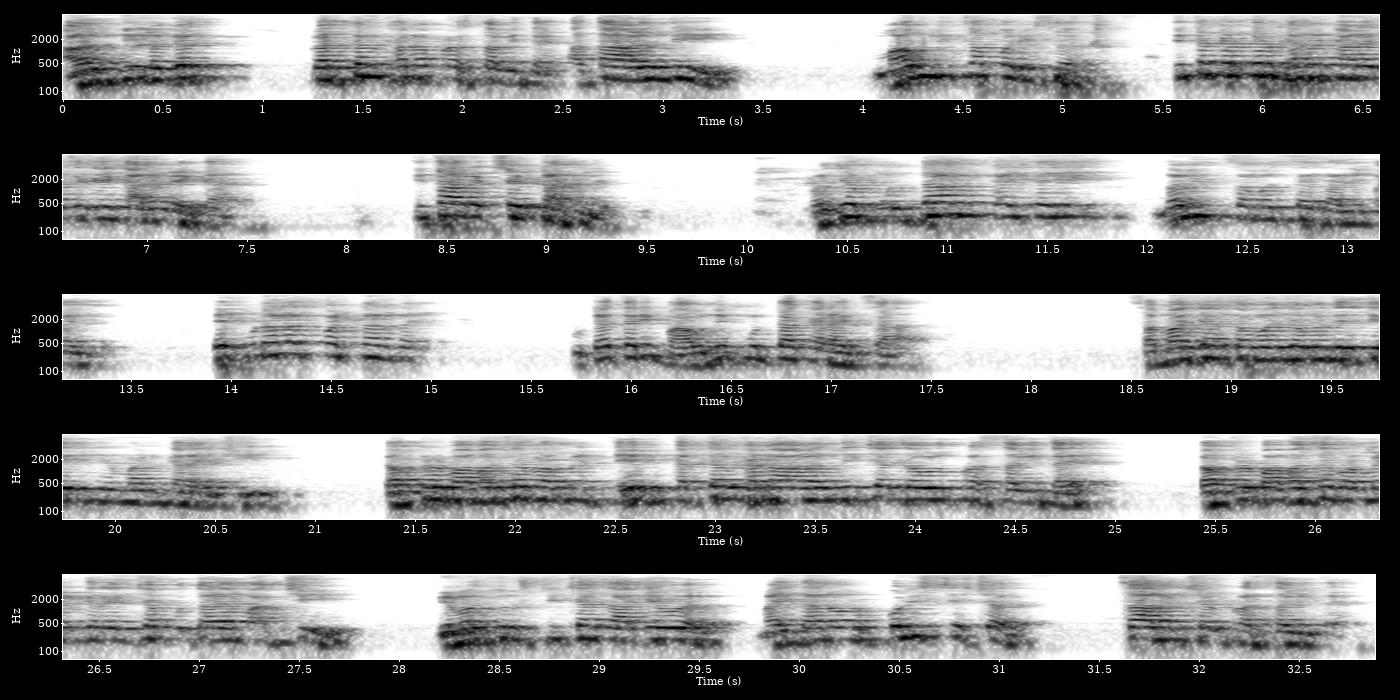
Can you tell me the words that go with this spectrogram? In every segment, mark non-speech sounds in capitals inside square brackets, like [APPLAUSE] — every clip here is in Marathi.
आळंदी लगत कत्तरखाना प्रस्तावित आहे. आता आळंदी माऊलीचा परिसर तिथं कत्तरखाना काढायचं काही कारण आहे का? तिथं आरक्षण टाकले म्हणजे मुद्दाम काहीतरी नवीन समस्या झाली पाहिजे. हे कुणालाच पटणार नाही. कुठेतरी भावनिक मुद्दा करायचा. समाजा समाजामध्ये तेल निर्माण करायची. डॉक्टर बाबासाहेब आंबेडकर हे कत्तलखाना आळंदीच्या जवळ प्रस्तावित आहे. डॉक्टर बाबासाहेब आंबेडकर यांच्या पुतळ्या मागची भीमसृष्टीच्या जागेवर मैदानावर पोलीस स्टेशनचं आरक्षण प्रस्तावित आहे.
